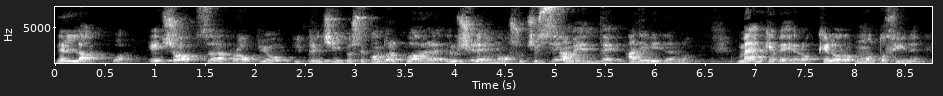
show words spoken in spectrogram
nell'acqua e ciò sarà proprio il principio secondo il quale riusciremo successivamente a dividerlo. Ma è anche vero che l'oro molto fine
